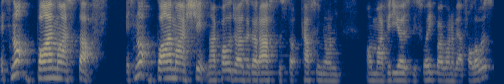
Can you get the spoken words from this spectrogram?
It's not buy my stuff. It's not buy my shit. And I apologize, I got asked to stop cussing on on my videos this week by one of our followers.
